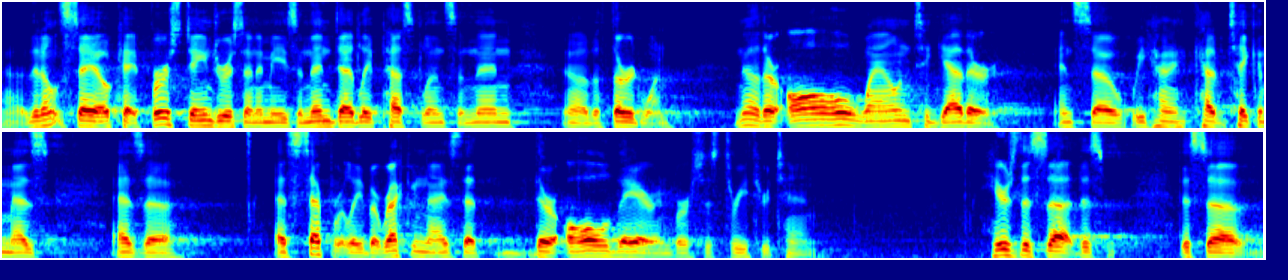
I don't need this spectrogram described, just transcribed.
Uh, they don't say, okay, first dangerous enemies, and then deadly pestilence, and then uh, the third one. No, they're all wound together. And so we kind of, kind of take them as, as, a, as separately, but recognize that they're all there in verses 3 through 10. Here's this, uh, this, this uh,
